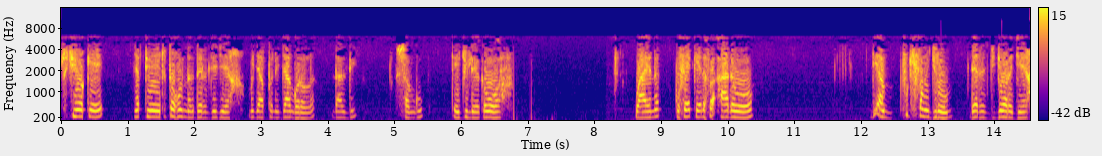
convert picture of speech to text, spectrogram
Su ci yokkee ñett yooyu te taxul nag deret ji jeex mu jàpp ne jàngoro la daldi sangu tey jullee ko woor waaye nag bu fekkee dafa aadawoo di am fukki fan ak juróom deret ji joor a jeex.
